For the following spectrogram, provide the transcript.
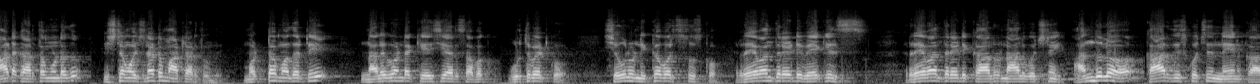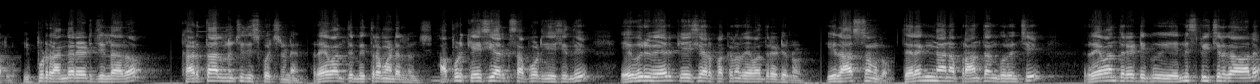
మాటకు అర్థం ఉండదు ఇష్టం వచ్చినట్టు మాట్లాడుతుంది. మొట్టమొదటి నల్గొండ కేసీఆర్ సభకు గుర్తుపెట్టుకో చెవులు నిక్కబరిచి చూసుకో. రేవంత్ రెడ్డి వెహికల్స్ రేవంత్ రెడ్డి కార్లు నాలుగు వచ్చినాయి. అందులో కారు తీసుకొచ్చింది నేను కార్లు. ఇప్పుడు రంగారెడ్డి జిల్లాలో కడతాల నుంచి తీసుకొచ్చిన నేను. రేవంత్ మిత్రమండలి నుంచి. అప్పుడు కేసీఆర్కి సపోర్ట్ చేసింది ఎవ్రీవేర్ కేసీఆర్ పక్కన రేవంత్ రెడ్డి ఉన్నాడు. ఈ రాష్ట్రంలో తెలంగాణ ప్రాంతం గురించి రేవంత్ రెడ్డికి ఎన్ని స్పీచ్లు కావాలి?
